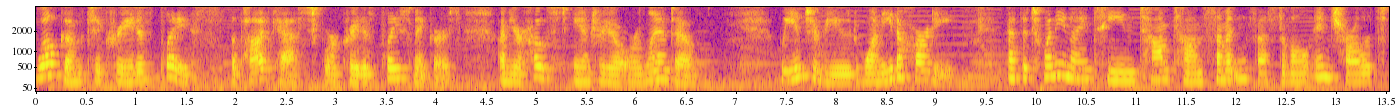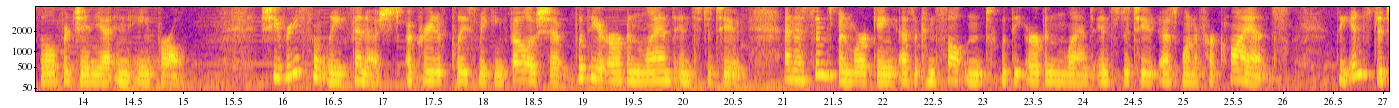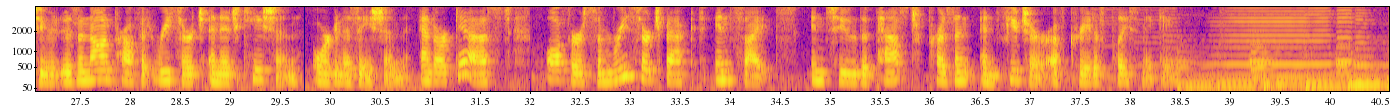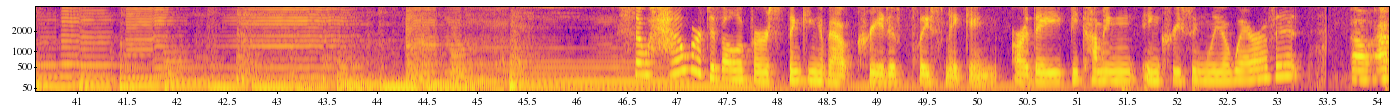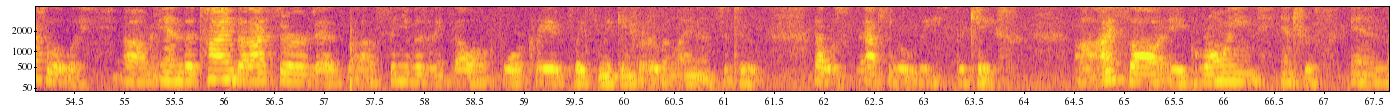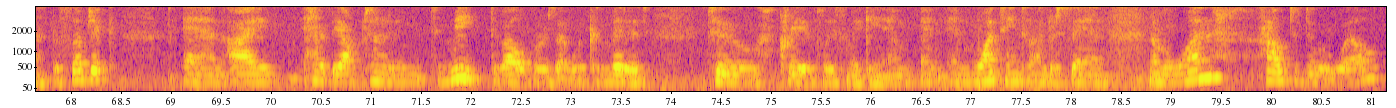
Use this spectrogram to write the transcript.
Welcome to Creative Place, the podcast for creative placemakers. I'm your host, Andrea Orlando. We interviewed Juanita Hardy at the 2019 Tom Tom Summit and Festival in Charlottesville, Virginia in April. She recently finished a Creative Placemaking Fellowship with the Urban Land Institute and has since been working as a consultant with the Urban Land Institute as one of her clients. The Institute is a nonprofit research and education organization, and our guest offers some research backed insights into the past, present, and future of creative placemaking. So, how are developers thinking about creative placemaking? Are they becoming increasingly aware of it? Oh, absolutely. Um, in the time that I served as a senior visiting fellow for creative placemaking for Urban Land Institute, that was absolutely the case. Uh, I saw a growing interest in the subject, and I had the opportunity to meet developers that were committed to creative placemaking and, and, and wanting to understand number one, how to do it well,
